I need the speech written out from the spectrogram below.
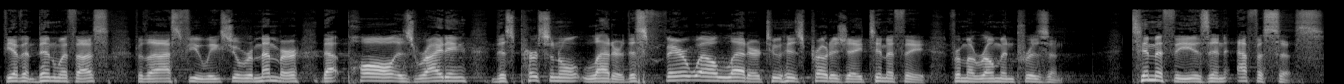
If you haven't been with us for the last few weeks, you'll remember that Paul is writing this personal letter, this farewell letter to his protege, Timothy, from a Roman prison. Timothy is in Ephesus.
